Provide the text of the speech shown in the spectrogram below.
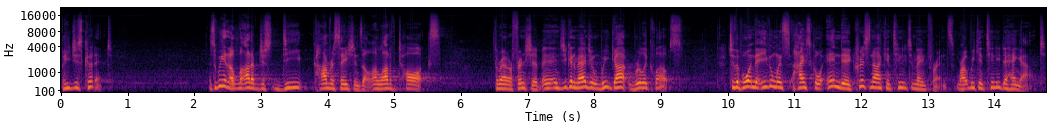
but he just couldn't. so we had a lot of just deep conversations, a lot of talks throughout our friendship. And as you can imagine, we got really close to the point that even when high school ended, Chris and I continued to remain friends, right? We continued to hang out.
